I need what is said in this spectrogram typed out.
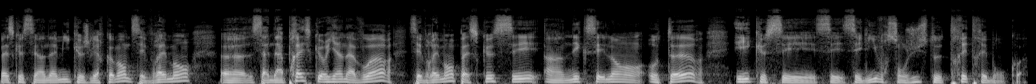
parce que c'est un ami que je les recommande, c'est vraiment, euh, ça n'a presque rien à voir. C'est vraiment parce que c'est un excellent auteur et que ses, ses, livres sont juste très très bons, quoi.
